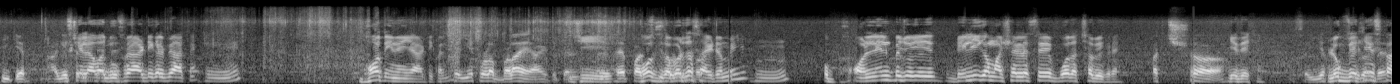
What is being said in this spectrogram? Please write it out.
ठीक है। आगे इसके अलावा दूसरा आर्टिकल पे आते हैं। हम्म, बहुत ही नई आर्टिकल ये थोड़ा बड़ा है आर्टिकल जी। है बहुत ज़बरदस्त आइटम है ये। हम्म, ऑनलाइन पे जो ये डेली का माशाल्लाह से बहुत अच्छा बिक रहा है। अच्छा। ये देखें। सही है लुक देखें इसका।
